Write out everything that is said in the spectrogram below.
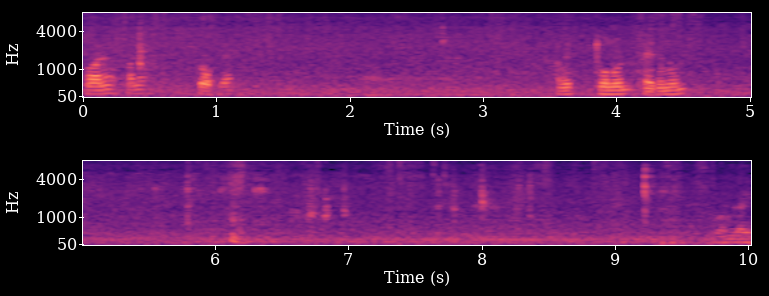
พอแล้วพอแล้วจบแล้วเอาไปตรงนู้นใส่ตรงนู้นสวมเลย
